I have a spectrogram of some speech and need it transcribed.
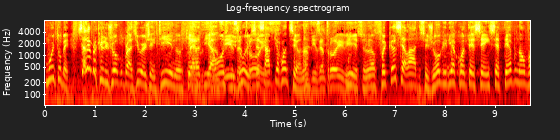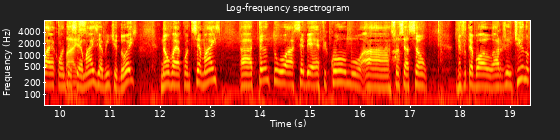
Muito bem. Você lembra aquele jogo Brasil e Argentino, que era Lembro que dia a 11 de julho? Você sabe o que aconteceu, né? A Anvisa entrou e. Isso, né? foi cancelado esse jogo, iria acontecer em setembro, não vai acontecer Mas- mais, dia 22, não vai acontecer mais. Ah, tanto a CBF como a Associação de Futebol Argentino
